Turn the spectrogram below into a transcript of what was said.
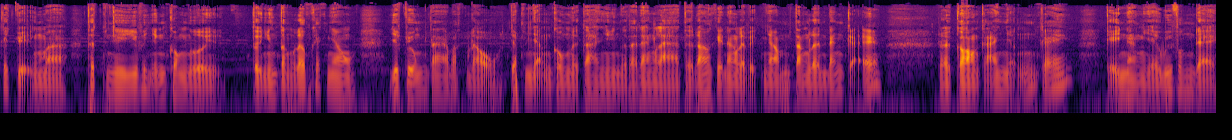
cái chuyện mà thích nghi với những con người từ những tầng lớp khác nhau, giúp chúng ta bắt đầu chấp nhận con người ta như người ta đang là. Từ đó, kỹ năng làm việc nhóm tăng lên đáng kể rồi còn cả những cái kỹ năng giải quyết vấn đề,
